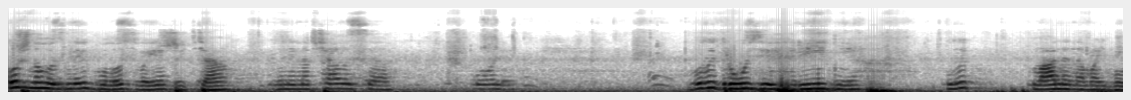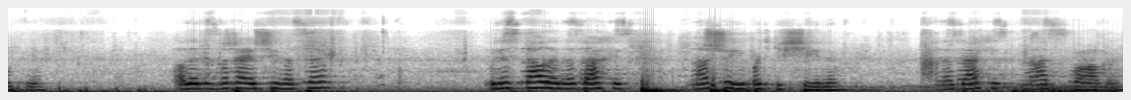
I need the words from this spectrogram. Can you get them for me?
Кожного з них було своє життя. Вони навчалися в школі, були друзі, рідні, були плани на майбутнє. Але незважаючи на це, вони стали на захист нашої батьківщини, на захист нас з вами.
